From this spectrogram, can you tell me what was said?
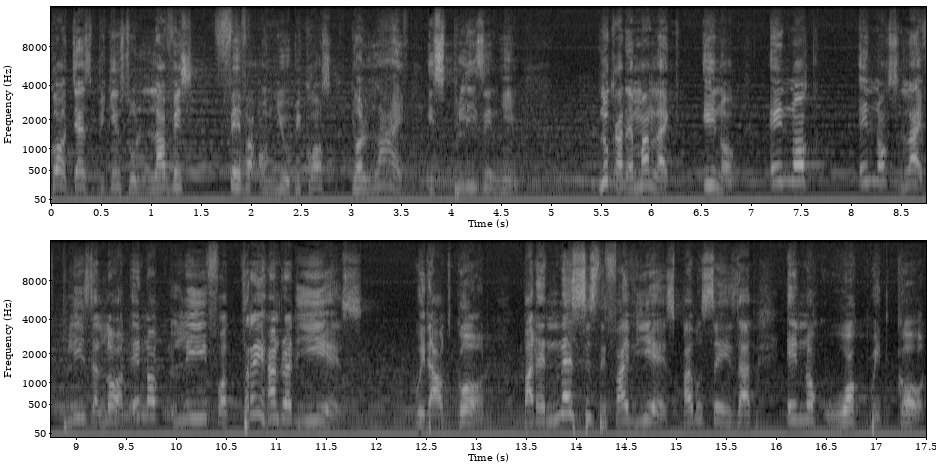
God just begins to lavish favor on you because your life is pleasing him. Look at a man like Enoch. Enoch Enoch's life pleased the Lord. Enoch lived for 300 years without God. But the next 65 years, Bible says that Enoch walked with God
